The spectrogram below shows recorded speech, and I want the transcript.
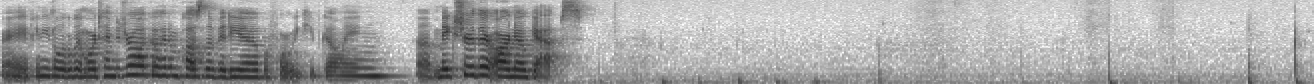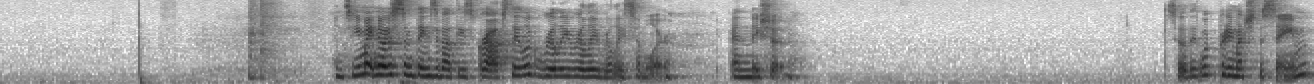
Right, if you need a little bit more time to draw, go ahead and pause the video before we keep going. Uh, make sure there are no gaps. And so you might notice some things about these graphs. They look really, really, really similar, and they should. So they look pretty much the same.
